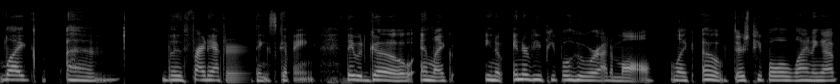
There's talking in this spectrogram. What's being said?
like um, the Friday after Thanksgiving. They would go and, like, you know, interview people who were at a mall. Like, oh, there's people lining up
